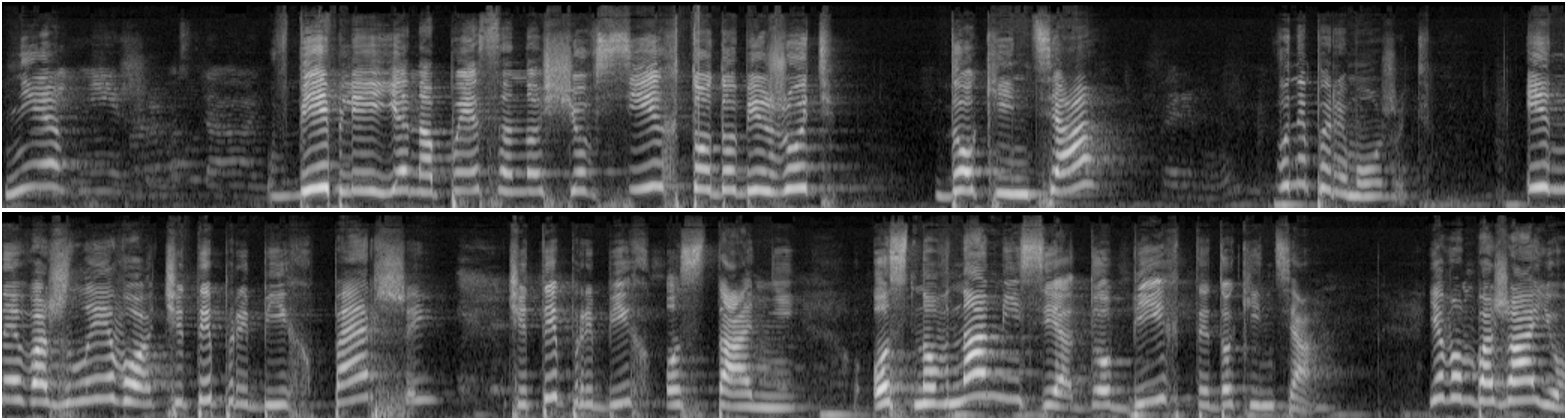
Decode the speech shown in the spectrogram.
Ні. В Біблії є написано, що всі, хто добіжуть до кінця, вони переможуть. І неважливо, чи ти прибіг перший, чи ти прибіг останній. Основна місія добігти до кінця. Я вам бажаю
